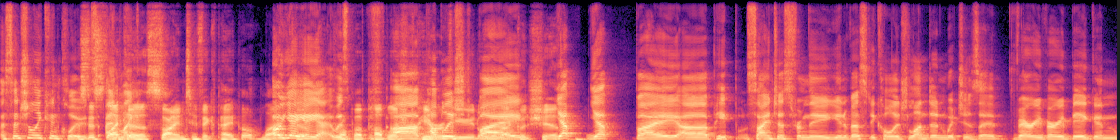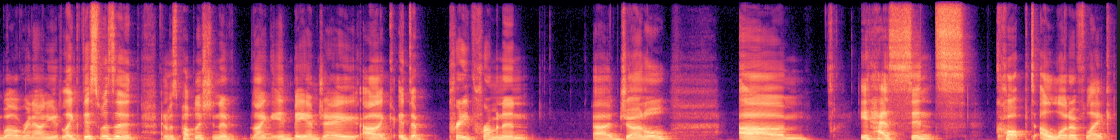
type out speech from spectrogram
essentially concludes Is this and, like, a scientific paper? Like Oh yeah, yeah, yeah. It was proper published, uh, peer published reviewed, by all that good shit. Yep, yep. By uh, people, scientists from the University College London, which is a very, very big and well-renowned. Like this was a, and it was published in a like in BMJ. Uh, like it's a pretty prominent uh, journal. Um, it has since copped a lot of like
